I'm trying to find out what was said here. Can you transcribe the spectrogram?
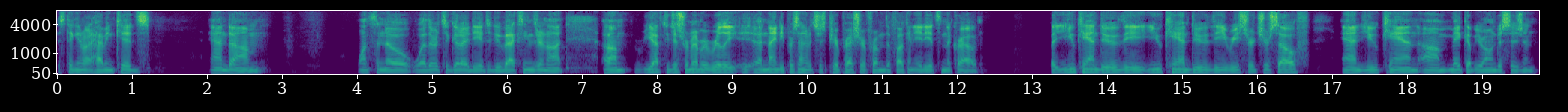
is thinking about having kids and um, wants to know whether it's a good idea to do vaccines or not. Um, you have to just remember really uh, 90% of it's just peer pressure from the fucking idiots in the crowd. But you can do the you can do the research yourself and you can um, make up your own decision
